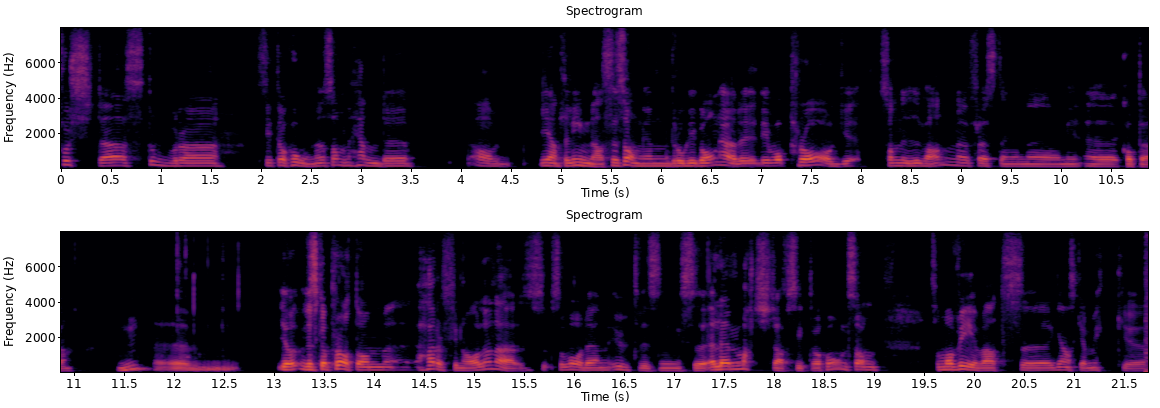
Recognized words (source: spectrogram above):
första stora situationen som hände ja, egentligen innan säsongen drog igång här. Det, det var Prag som ni vann förresten, eh, Koppen. Mm. Ja, vi ska prata om herrfinalen där. Så, så var det en utvisnings eller en matchstraffsituation som, som har vevats eh, ganska mycket.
